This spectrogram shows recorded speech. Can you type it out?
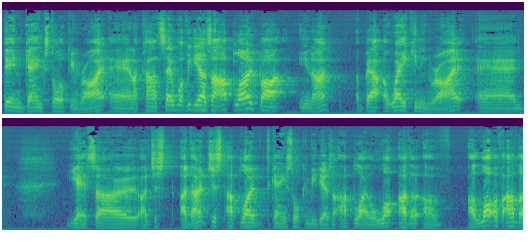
than gang stalking, right? And I can't say what videos I upload, but you know, about awakening, right? And yeah, so I just I don't just upload gang stalking videos. I upload a lot other of a lot of other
